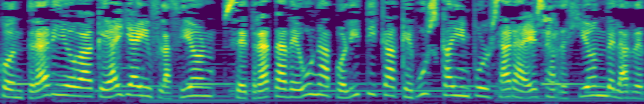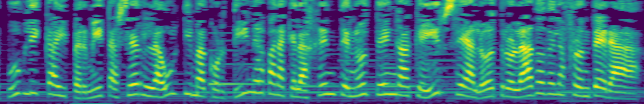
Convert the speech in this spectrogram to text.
Contrario a que haya inflación, se trata de una política que busca impulsar a esa región de la República y permita ser la última cortina para que la gente no tenga que irse al otro lado de la frontera.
